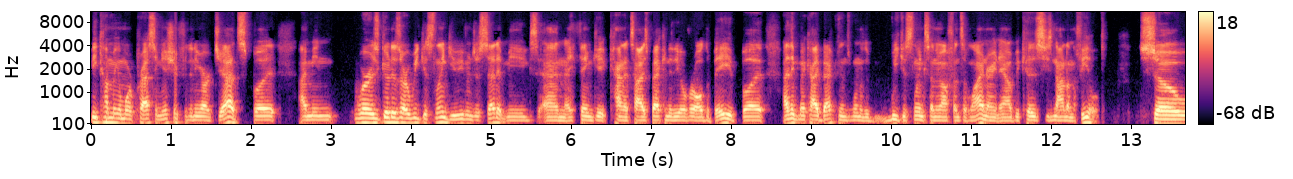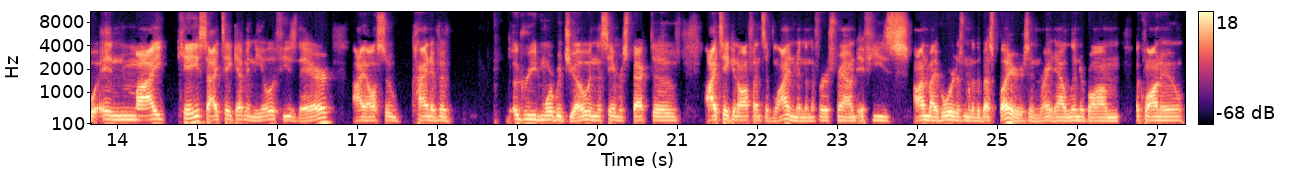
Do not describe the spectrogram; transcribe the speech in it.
becoming a more pressing issue for the New York Jets. But I mean, we're as good as our weakest link. You even just said it, Meeks, and I think it kind of ties back into the overall debate. But I think Mekhi Becton's one of the weakest links on the offensive line right now because he's not on the field. So in my case, I take Evan Neal if he's there. I also kind of have agreed more with Joe in the same respect of I take an offensive lineman in the first round if he's on my board as one of the best players. And right now, Linderbaum, Ekwonu,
